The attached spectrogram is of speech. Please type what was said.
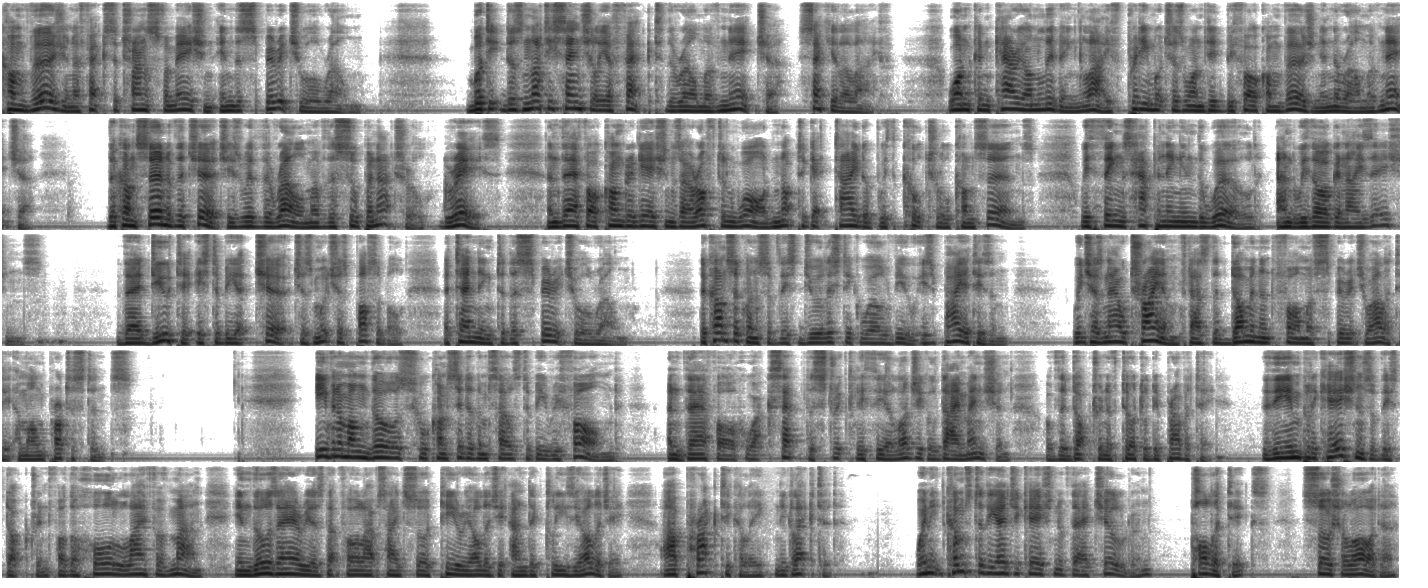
Conversion affects a transformation in the spiritual realm, but it does not essentially affect the realm of nature, secular life. One can carry on living life pretty much as one did before conversion in the realm of nature. The concern of the church is with the realm of the supernatural, grace, and therefore congregations are often warned not to get tied up with cultural concerns, with things happening in the world, and with organizations. Their duty is to be at church as much as possible, attending to the spiritual realm. The consequence of this dualistic worldview is pietism, which has now triumphed as the dominant form of spirituality among Protestants. Even among those who consider themselves to be reformed, and therefore who accept the strictly theological dimension of the doctrine of total depravity, the implications of this doctrine for the whole life of man in those areas that fall outside soteriology and ecclesiology are practically neglected. When it comes to the education of their children, politics, social order,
